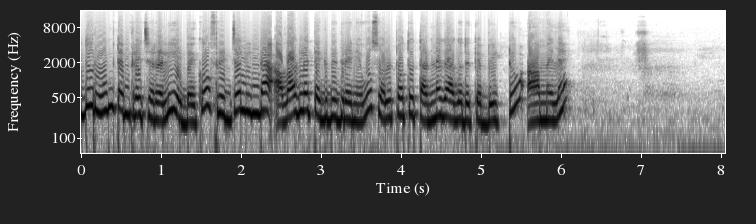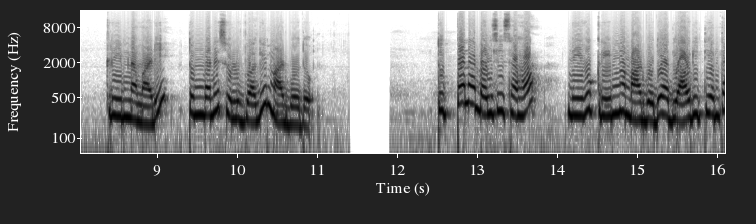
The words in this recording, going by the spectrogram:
ಇದು ರೂಮ್ ಟೆಂಪ್ರೇಚರಲ್ಲಿ ಇರಬೇಕು. ಫ್ರಿಡ್ಜಲ್ಲಿಂದ ಅವಾಗಲೇ ತೆಗೆದಿದ್ರೆ ನೀವು ಸ್ವಲ್ಪ ಹೊತ್ತು ತಣ್ಣಗಾಗೋದಕ್ಕೆ ಬಿಟ್ಟು ಆಮೇಲೆ ಕ್ರೀಮ್ನ ಮಾಡಿ ತುಂಬಾನೇ ಸುಲಭವಾಗಿ ಮಾಡ್ಬೋದು. ತುಪ್ಪನ ಬಳಸಿ ಸಹ ನೀವು ಕ್ರೀಮ್ನ ಮಾಡ್ಬೋದು. ಅದು ಯಾವ ರೀತಿ ಅಂತ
